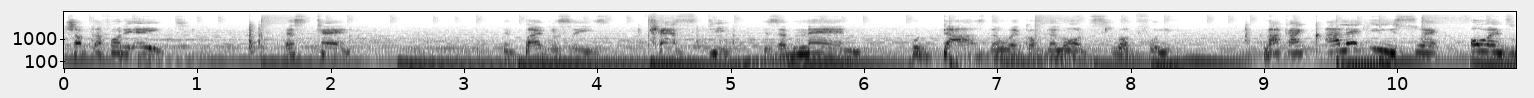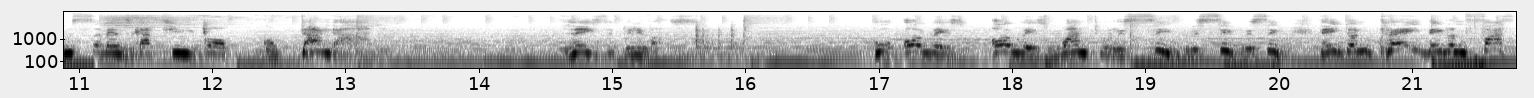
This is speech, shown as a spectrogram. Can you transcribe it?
chapter 48, verse 10, the Bible says, Is a man who does the work of the Lord slothfully. lazy believers who always always want to receive receive receive. They don't pray they don't fast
